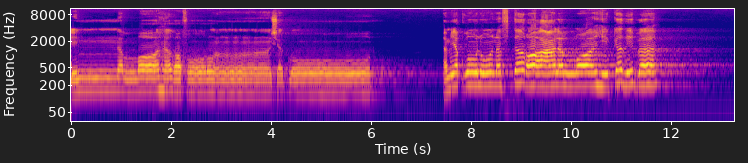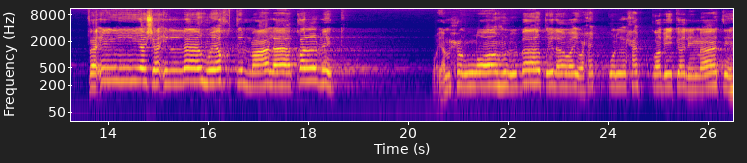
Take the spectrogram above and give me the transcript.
ان الله غفور شكور ام يقولون افترى على الله كذبا فان يشا الله يختم على قلبك ويمحو الله الباطل ويحق الحق بكلماته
